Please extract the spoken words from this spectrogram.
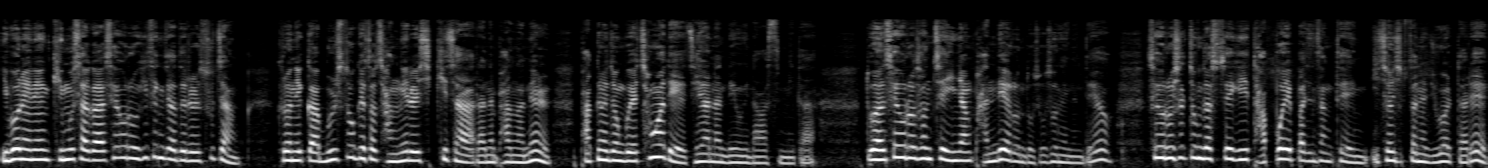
이번에는 기무사가 세월호 희생자들을 수장, 그러니까 물속에서 장례를 시키자라는 방안을 박근혜 정부의 청와대에 제안한 내용이 나왔습니다. 또한 세월호 선체 인양 반대 여론도 조성했는데요. 세월호 실종자 수색이 답보에 빠진 상태인 2014년 6월 달에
